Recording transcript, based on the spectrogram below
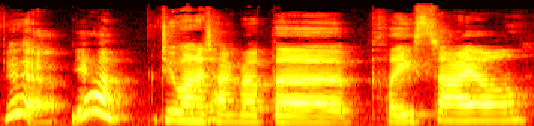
Yeah. Yeah. Do you want to talk about the play style?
